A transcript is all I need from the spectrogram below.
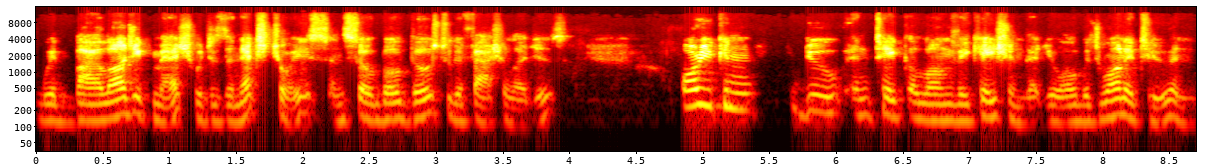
with biologic mesh, which is the next choice, and sew both those to the fascial edges. Or you can do and take a long vacation that you always wanted to. And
